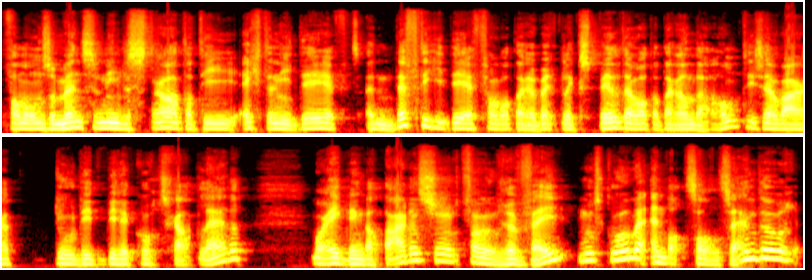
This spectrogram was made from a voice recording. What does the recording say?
van onze mensen in de straat dat die echt een idee heeft, een deftig idee heeft van wat er werkelijk speelt en wat er aan de hand is en waartoe dit binnenkort gaat leiden. Maar ik denk dat daar een soort van reveil moet komen en dat zal zijn door,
